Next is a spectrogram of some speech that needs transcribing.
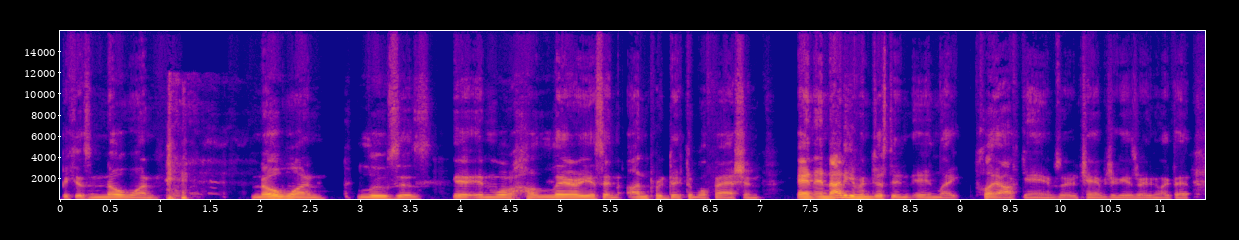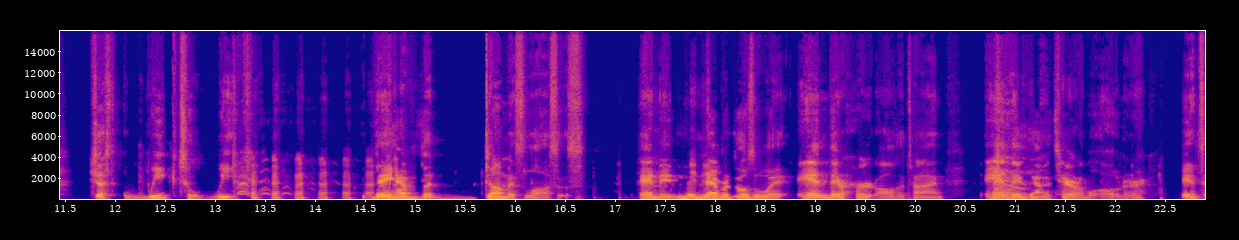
because no one, no one loses in, in, more hilarious and unpredictable fashion, and and not even just in in like playoff games or championship games or anything like that. Just week to week, they have the dumbest losses, and it They do. never goes away. And they're hurt all the time, and they've got a terrible owner. It's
